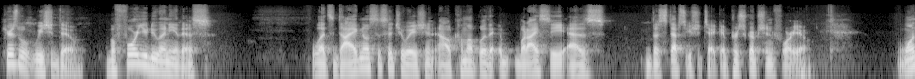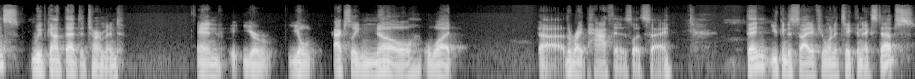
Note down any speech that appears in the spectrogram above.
here's what we should do. Before you do any of this, let's diagnose the situation. I'll come up with what I see as the steps you should take, a prescription for you. Once we've got that determined, and you're you'll actually know what uh, the right path is. Let's say, then you can decide if you want to take the next steps,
